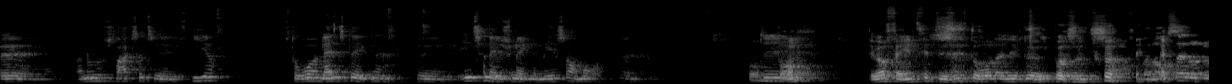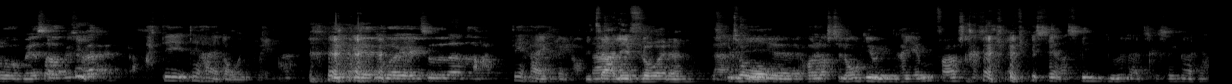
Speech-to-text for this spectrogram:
øh, og nu straks til fire store landsdækkende øh, internationale messer om året. Øh, Bom, Det- bom. Det var fancy, det sidste ord, der lige blev på. Hvornår sætter du med sig op i Sverige? Ah, det, det har jeg dog ikke planer om. Du rykker ikke til udlandet. Nej, det har jeg ikke planer om. Vi tager lige Florida. Vi skal To lige år. øh, holde os til lovgivningen herhjemme først, og så skal vi sætte os ind i de udlandske senere her.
